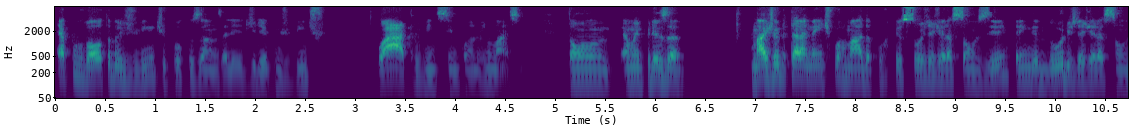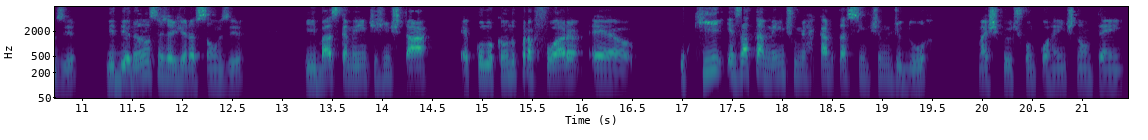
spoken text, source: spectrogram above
é por volta dos 20 e poucos anos ali, diria que uns 24, 25 anos no máximo. Então, é uma empresa majoritariamente formada por pessoas da geração Z, empreendedores da geração Z, lideranças da geração Z, e basicamente a gente está é, colocando para fora é, o que exatamente o mercado está sentindo de dor, mas que os concorrentes não têm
